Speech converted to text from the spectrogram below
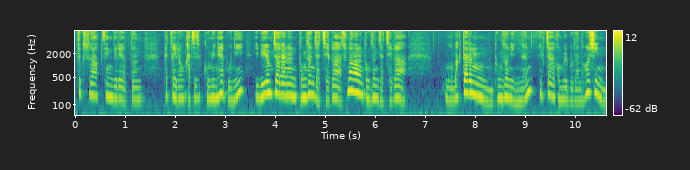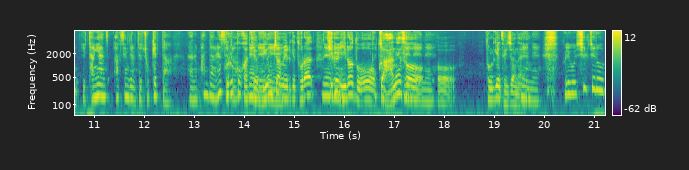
특수 학생들의 어떤 패턴 이런 같이 고민해 보니 이 미음자라는 동선 자체가 순환하는 동선 자체가 뭐 막다른 동선이 있는 일자 건물보다는 훨씬 장애한 학생들한테 좋겠다. 라는 판단을 했어요. 그럴 것 같아요. 네네네. 미음자면 이렇게 돌아 네네. 길을 잃어도 그쵸. 그 안에서 네네네. 어, 돌게 되잖아요. 네네. 그리고 실제로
